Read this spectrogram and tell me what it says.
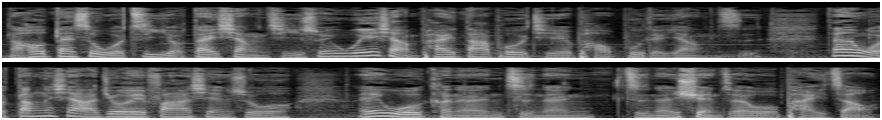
然后但是我自己有带相机，所以我也想拍大破节跑步的样子。但是我当下就会发现说，诶，我可能只能只能选择我拍照。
